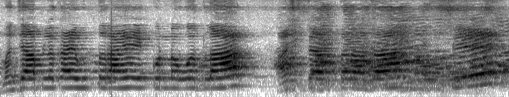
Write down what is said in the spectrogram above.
म्हणजे आपलं काय उत्तर आहे? एकोणनव्वद लाख. अष्ट्याहत्तर हजार नऊशे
